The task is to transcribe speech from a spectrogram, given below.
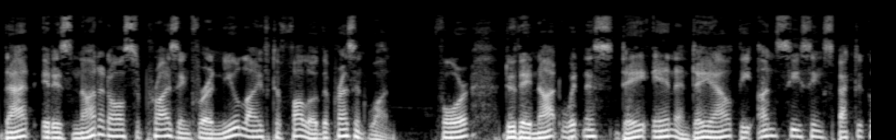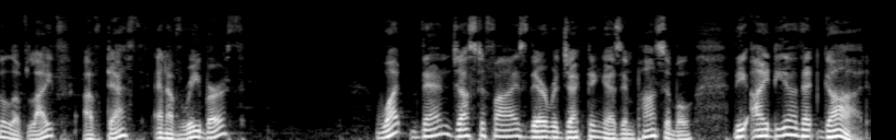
that it is not at all surprising for a new life to follow the present one. For do they not witness day in and day out the unceasing spectacle of life, of death, and of rebirth? What then justifies their rejecting as impossible the idea that God,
